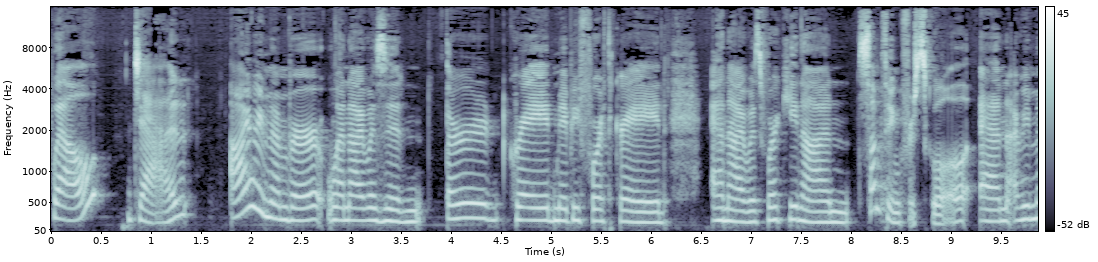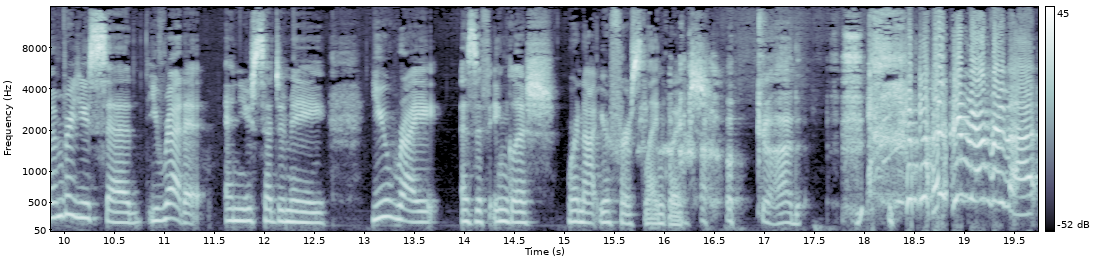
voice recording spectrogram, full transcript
Well, Dad, I remember when I was in third grade, maybe fourth grade, and I was working on something for school. And I remember you said, you read it, and you said to me, You write as if English were not your first language. oh, God. I that.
